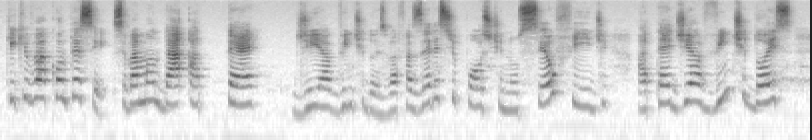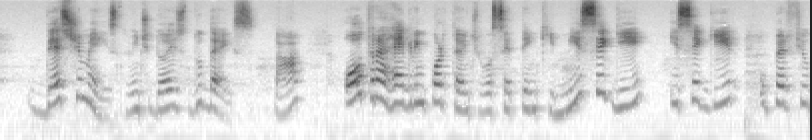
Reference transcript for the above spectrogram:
O que, que vai acontecer? Você vai mandar até dia 22, vai fazer este post no seu feed até dia 22 deste mês, 22 do 10, tá? Outra regra importante, você tem que me seguir e seguir o perfil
